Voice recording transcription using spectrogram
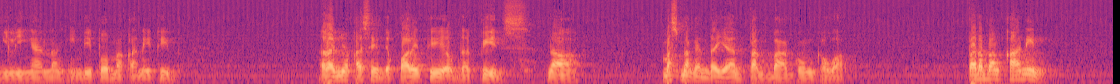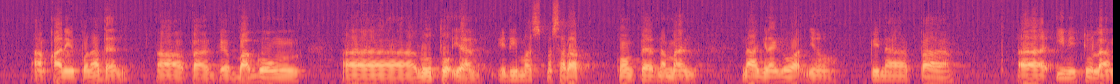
gilingan lang, hindi po maka-native. Alam nyo kasi the quality of the feeds na mas maganda yan pag bagong gawa. Para bang kanin? Ang kanin po natin, uh, pag bagong uh, luto yan, hindi mas masarap compare naman na ginagawa nyo, pinapa uh, init nyo lang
